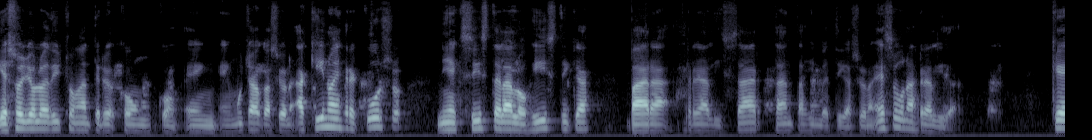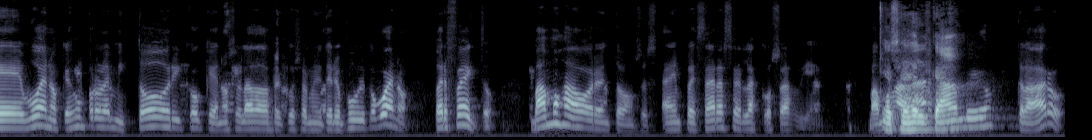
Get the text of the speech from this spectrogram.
y eso yo lo he dicho en, anterior, con, en, en muchas ocasiones. Aquí no hay recursos ni existe la logística para realizar tantas investigaciones. Eso es una realidad. Que bueno, que es un problema histórico, que no se le ha dado recursos al Ministerio Público. Bueno, perfecto. Vamos ahora entonces a empezar a hacer las cosas bien. Vamos Ese es el cambio. Claro,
